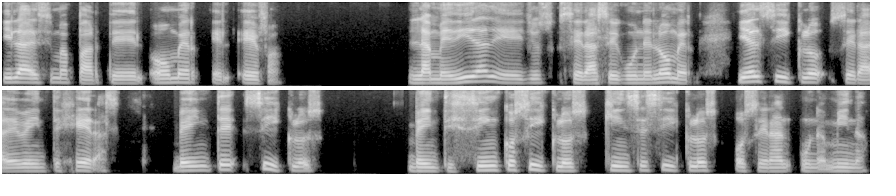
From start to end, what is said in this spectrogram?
y la décima parte del homer el efa. La medida de ellos será según el homer, y el ciclo será de 20 jeras, 20 ciclos, 25 ciclos, 15 ciclos, o serán una mina.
